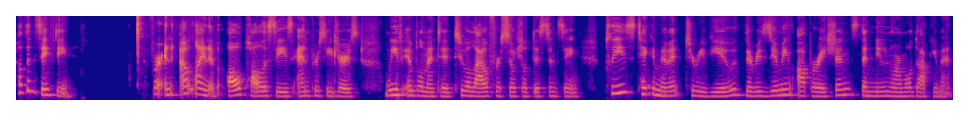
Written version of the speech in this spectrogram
Health and safety. For an outline of all policies and procedures we've implemented to allow for social distancing, Please take a minute to review the Resuming Operations, the New Normal document.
